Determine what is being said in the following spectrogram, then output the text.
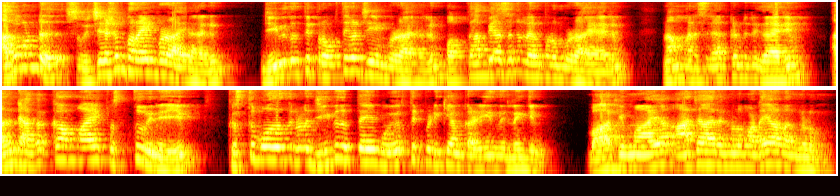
അതുകൊണ്ട് സുവിശേഷം പറയുമ്പോഴായാലും ജീവിതത്തിൽ പ്രവൃത്തികൾ ചെയ്യുമ്പോഴായാലും ഭക്താഭ്യാസങ്ങളിൽ ഏർപ്പെടുമ്പോഴായാലും നാം മനസ്സിലാക്കേണ്ട ഒരു കാര്യം അതിന്റെ അകക്കമായ ക്രിസ്തുവിനെയും ക്രിസ്തുബോധത്തിലുള്ള ജീവിതത്തെയും ഉയർത്തിപ്പിടിക്കാൻ കഴിയുന്നില്ലെങ്കിൽ ബാഹ്യമായ ആചാരങ്ങളും അടയാളങ്ങളും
